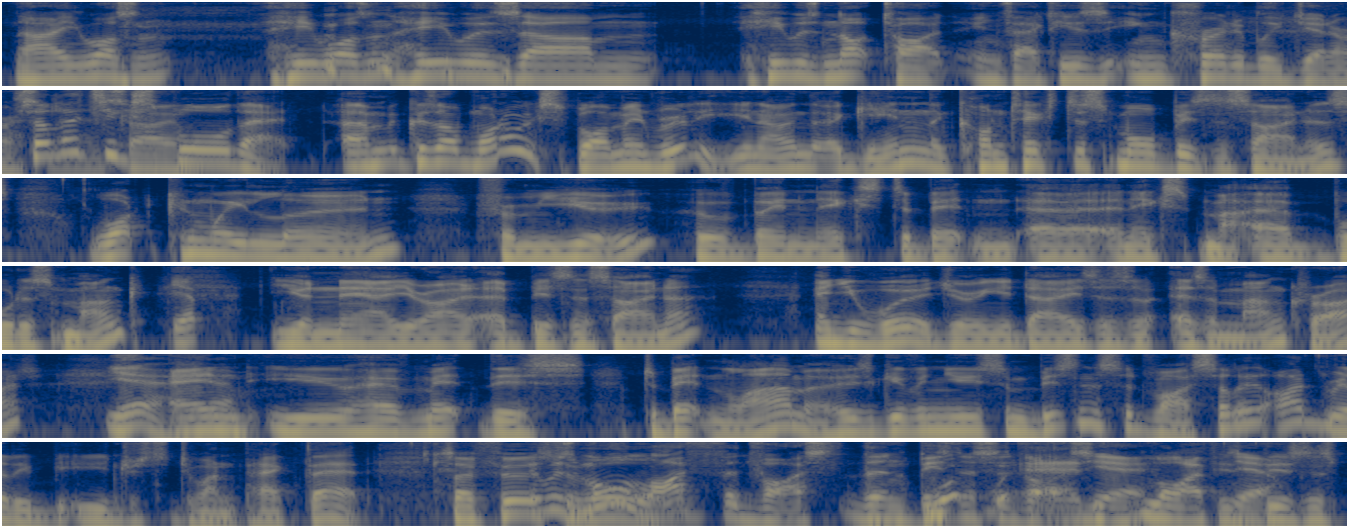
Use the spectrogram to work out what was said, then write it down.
No, he wasn't. He wasn't. he was. Um, he was not tight. In fact, he was incredibly generous. So man. let's explore that um, because I want to explore. I mean, really, you know, again, in the context of small business owners, what can we learn from you, who have been an ex-Tibetan, uh, an ex-Buddhist monk? Yep. You're now your own, a business owner, and you were during your days as a, as a monk, right? Yeah, And yeah. you have met this Tibetan Lama who's given you some business advice. So I'd really be interested to unpack that. So first, It was more all, life advice than business advice. Yeah, life is yeah. business.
